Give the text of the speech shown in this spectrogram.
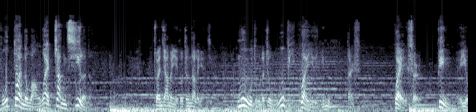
不断的往外胀气了呢？专家们也都睁大了眼睛，目睹了这无比怪异的一幕。但是，怪事儿并没有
